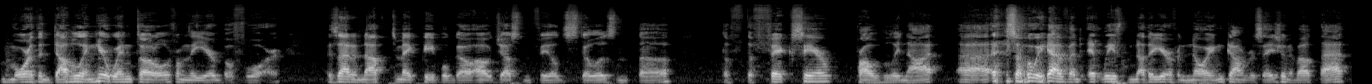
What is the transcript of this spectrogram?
more than doubling your win total from the year before. Is that enough to make people go, "Oh, Justin Fields still isn't the the, the fix here"? Probably not. Uh, so we have an, at least another year of annoying conversation about that.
